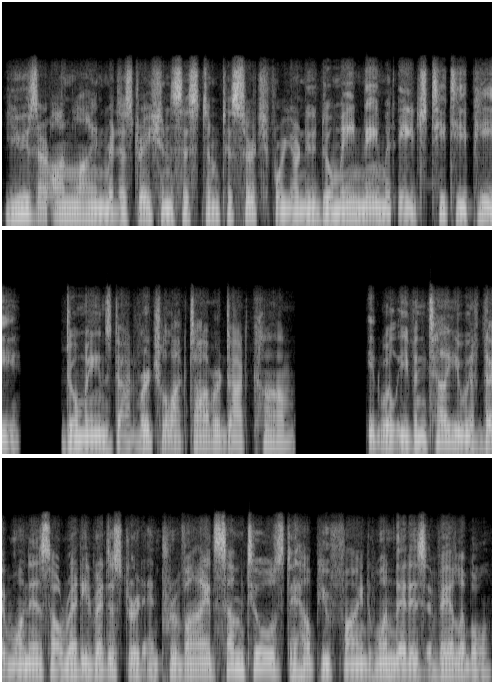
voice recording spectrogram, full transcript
Use our online registration system to search for your new domain name at http domains.virtualoctober.com. It will even tell you if that one is already registered and provide some tools to help you find one that is available.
